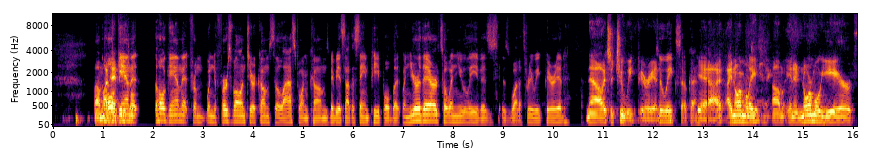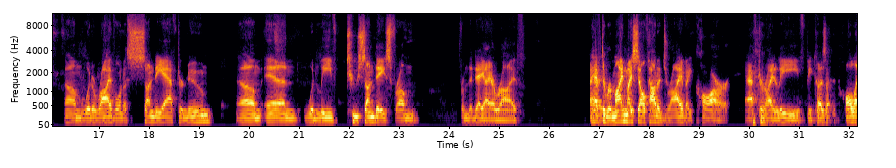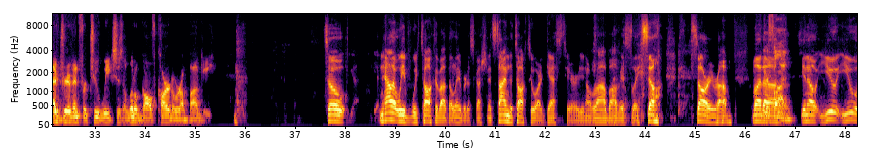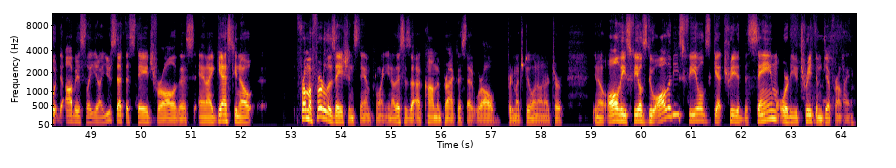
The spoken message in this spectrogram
um, I've had gamut. People, the whole gamut from when the first volunteer comes to the last one comes. Maybe it's not the same people, but when you're there to when you leave is is what a three week period. No, it's a two week period. Two weeks, okay. Yeah, I, I normally, um, in a normal year, um, would arrive on a Sunday afternoon um, and would leave two Sundays from from the day I arrive. I have right. to remind myself how to drive a car after I leave because all I've driven for two weeks is a little golf cart or a buggy. So now that we've we've talked about the labor discussion, it's time to talk to our guest here. You know, Rob, obviously. So sorry, Rob, but uh, you know, you you obviously you know you set the stage for all of this, and I guess you know from a fertilization standpoint, you know, this is a common practice that we're all pretty much doing on our turf you know all these fields do all of these fields get treated the same or do you treat them differently?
